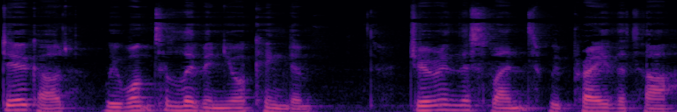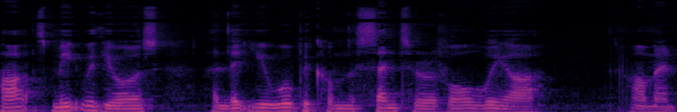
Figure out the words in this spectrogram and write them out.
Dear God, we want to live in your kingdom. During this Lent, we pray that our hearts meet with yours and that you will become the centre of all we are. Amen.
